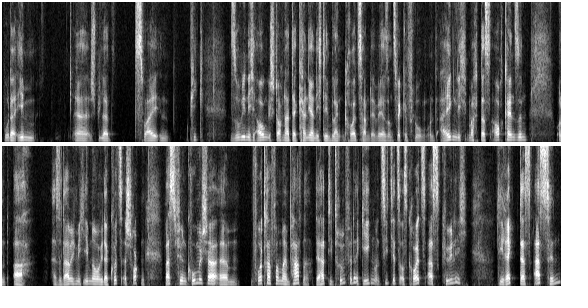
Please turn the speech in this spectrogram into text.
wo da eben äh, Spieler 2 in Pik so wenig Augen gestochen hat, der kann ja nicht den blanken Kreuz haben, der wäre ja sonst weggeflogen. Und eigentlich macht das auch keinen Sinn. Und ah, also da habe ich mich eben nochmal wieder kurz erschrocken. Was für ein komischer ähm, Vortrag von meinem Partner. Der hat die Trümpfe dagegen und zieht jetzt aus Kreuz Ass König direkt das Ass hin,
